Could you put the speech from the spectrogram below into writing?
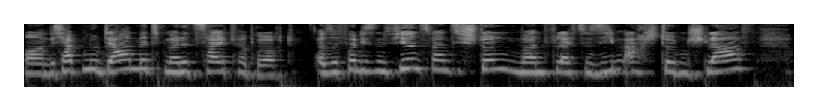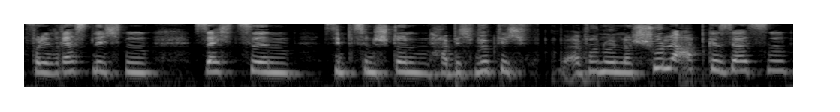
Und ich habe nur damit meine Zeit verbracht. Also von diesen 24 Stunden waren vielleicht so 7, 8 Stunden Schlaf. Von den restlichen 16, 17 Stunden habe ich wirklich einfach nur in der Schule abgesessen.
